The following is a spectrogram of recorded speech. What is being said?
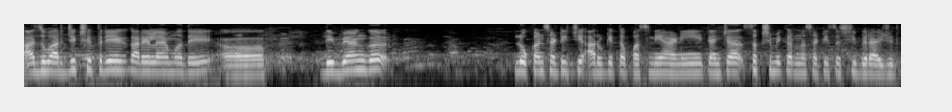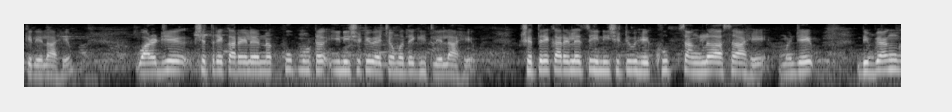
आज वारजे क्षेत्रीय कार्यालयामध्ये दिव्यांग लोकांसाठीची आरोग्य तपासणी आणि त्यांच्या सक्षमीकरणासाठीचं शिबिर आयोजित केलेलं आहे. वारजे क्षेत्रीय कार्यालयानं खूप मोठं इनिशिएटिव्ह याच्यामध्ये घेतलेलं आहे. क्षेत्रीय कार्यालयाचं इनिशिएटिव्ह हे खूप चांगलं असं आहे. म्हणजे दिव्यांग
